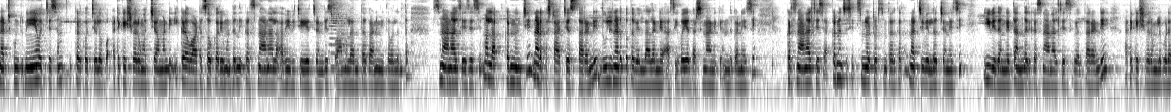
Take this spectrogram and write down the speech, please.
నడుచుకుంటూనే వచ్చేసాం. ఇక్కడికి వచ్చేలోపు అటకేశ్వరం వచ్చామండి. ఇక్కడ వాటర్ సౌకర్యం ఉంటుంది. ఇక్కడ స్నానాలు అవి ఇవి చేయొచ్చండి. స్వాములంతా కానీ మిగతా వాళ్ళంతా స్నానాలు చేసేసి మళ్ళీ అక్కడి నుంచి నడక స్టార్ట్ చేస్తారండి. ధూళి నడకతో వెళ్ళాలండి ఆ శివయ్య దర్శనానికి. అందుకనేసి అక్కడ స్నానాలు చేసి అక్కడ నుంచి సిక్స్ కిలోమీటర్స్ ఉంటుంది కదా నడిచి వెళ్ళొచ్చు అనేసి ఈ విధంగా అయితే అందరికీ స్నానాలు చేసి వెళ్తారండి. అటకేశ్వరంలో కూడా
